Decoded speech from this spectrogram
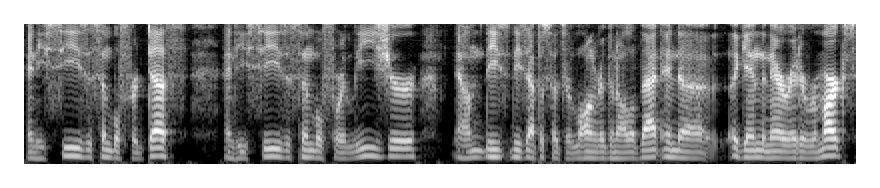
and he sees a symbol for death, and he sees a symbol for leisure. Um, these these episodes are longer than all of that, and uh, again, the narrator remarks.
